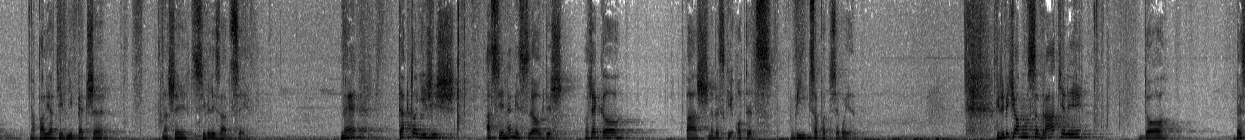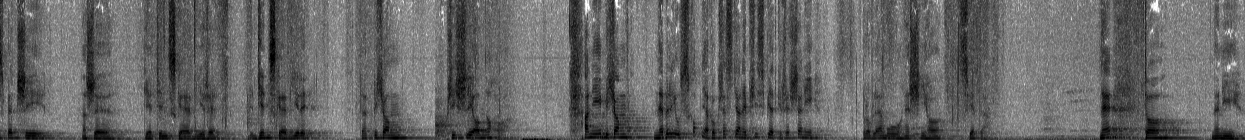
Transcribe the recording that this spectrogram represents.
na paliativní peče naší civilizaci. Ne, tak to Ježíš asi nemyslel, když řekl, váš nebeský otec ví, co potřebuje. Kdybychom se vrátili do bezpečí naše dětinské víry, dětské víry, tak bychom přišli o mnoho. Ani bychom nebyli už schopni jako křesťany přispět k řešení problémů dnešního světa. Ne, to není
